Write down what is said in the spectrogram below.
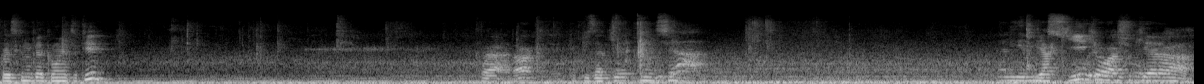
Parece que não quer que eu entre aqui. Caraca, pra pisar aqui é? Cuidado. Ali é E aqui que eu acho que era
